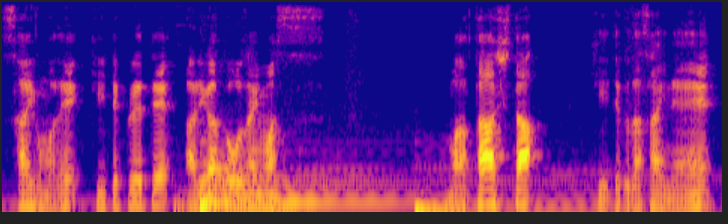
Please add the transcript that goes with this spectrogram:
最後まで聞いてくれてありがとうございます。また明日聞いてくださいね。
